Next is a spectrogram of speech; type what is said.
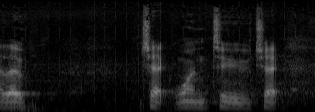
Hello. Check one, two, check.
